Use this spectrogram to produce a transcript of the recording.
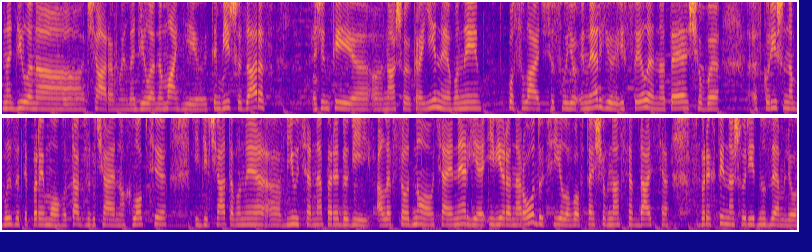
наділена чарами, наділена магією. Тим більше зараз жінки е, нашої країни вони посилають всю свою енергію і сили на те, щоб е, скоріше наблизити перемогу. Так, звичайно, хлопці і дівчата вони е, б'ються на передовій, але все одно ця енергія і віра народу цілого в те, що в нас все вдасться зберегти нашу рідну землю,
